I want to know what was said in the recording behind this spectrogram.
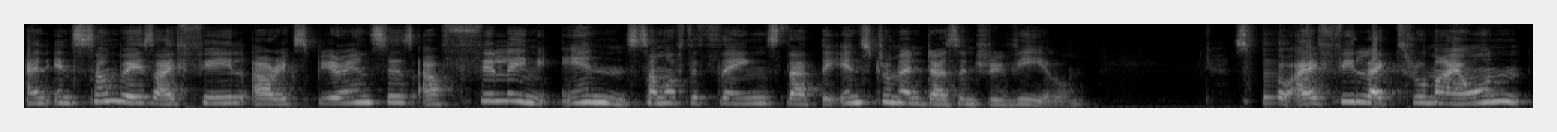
and in some ways, I feel our experiences are filling in some of the things that the instrument doesn't reveal. So I feel like through my own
